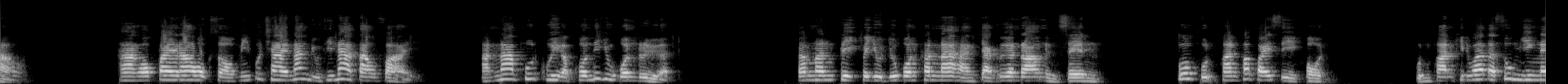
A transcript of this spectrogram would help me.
าว ห่างออกไปราวหกศอกมีผู้ชายนั่งอยู่ที่หน้าเตาไฟ หันหน้าพูดคุยกับคนที่อยู่บนเรือกำนันปลีกไปหยุดอยู่บนคันนาห่างจากเรือนราวหนึ่งเซน พวกขุนพันเข้าไปสี่คน ขุนพันคิดว่าตาซุ่มยิงใน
